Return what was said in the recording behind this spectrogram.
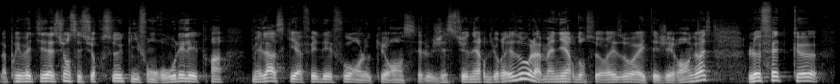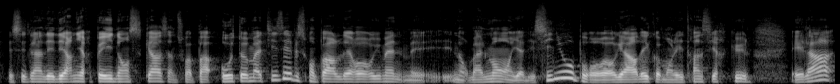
la privatisation, c'est sur ceux qui font rouler les trains. Mais là, ce qui a fait défaut, en l'occurrence, c'est le gestionnaire du réseau, la manière dont ce réseau a été géré en Grèce. Le fait que, et c'est l'un des derniers pays dans ce cas, ça ne soit pas automatisé, puisqu'on parle d'erreur humaine, mais normalement, il y a des signaux pour regarder comment les trains circulent. Et là,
